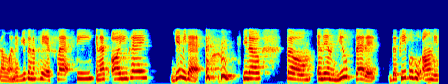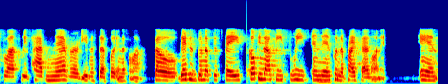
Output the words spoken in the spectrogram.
someone. If you're going to pay a flat fee and that's all you pay, give me that. you know? So, and then you said it. The people who own these salon suites have never even stepped foot in the salon. So they're just building up this space, scoping out these suites, and then putting a price tag on it. And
